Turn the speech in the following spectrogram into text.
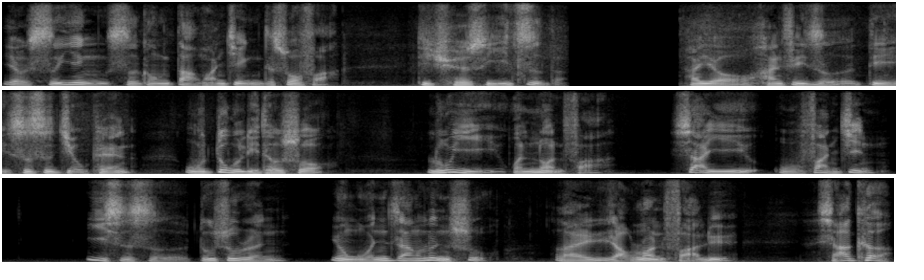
要适应时空大环境的说法，的确是一致的。还有韩非子第四十九篇《五度》里头说：“儒以文乱法，下以武犯禁。”意思是读书人用文章论述来扰乱法律，侠客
